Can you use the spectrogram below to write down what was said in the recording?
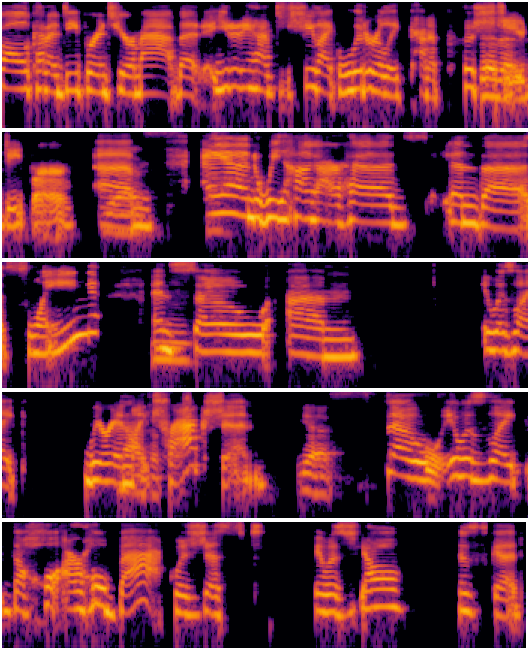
fall kind of deeper into your mat but you didn't have to she like literally kind of pushed you deeper um Yes. and we hung our heads in the sling and Mhm. so um it was like we were in like traction yes. so it was like the whole our whole back was just it was y'all it was good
